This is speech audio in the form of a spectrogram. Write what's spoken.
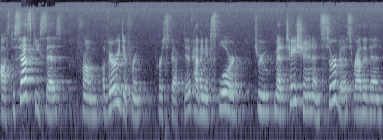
Ostaseski says, from a very different perspective, having explored through meditation and service rather than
